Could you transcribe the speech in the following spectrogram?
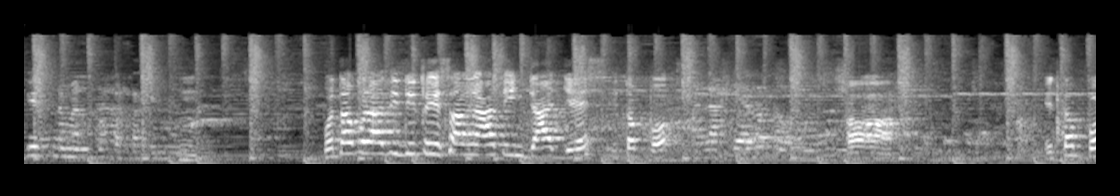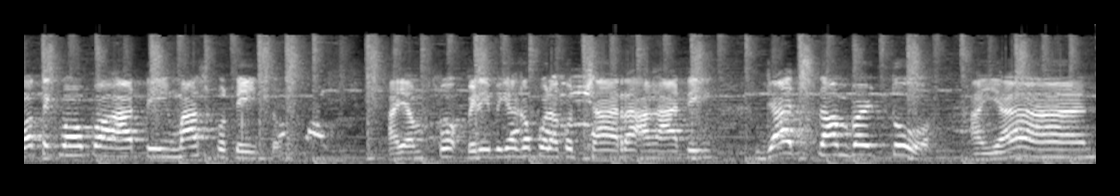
Beef naman po kakain mo. hmm. punta po natin dito isang ating judges. Ito po. Malaki ano to? Oo. Ito po, tikman mo po ang ating mashed potato. Ayan po, binibigyan ko po ng kutsara ang ating judge number 2. Ayan.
